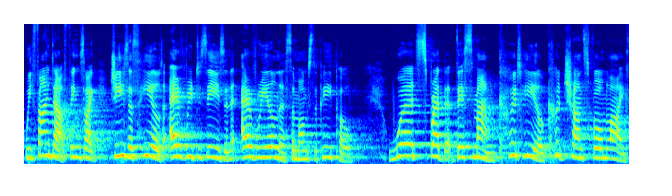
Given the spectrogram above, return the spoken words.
we find out things like Jesus healed every disease and every illness amongst the people. Word spread that this man could heal, could transform life.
